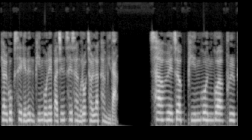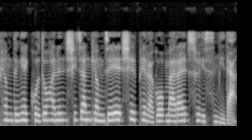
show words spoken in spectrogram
결국 세계는 빈곤에 빠진 세상으로 전락합니다. 사회적 빈곤과 불평등에 고도화는 시장 경제의 실패라고 말할 수 있습니다.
